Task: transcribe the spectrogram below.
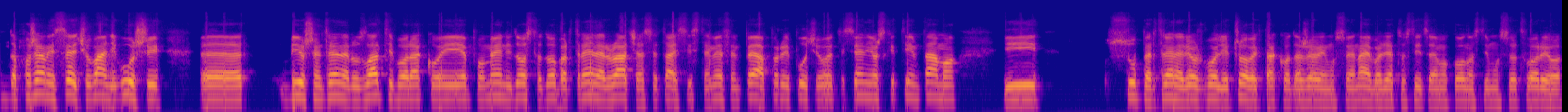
da poželim sreću Vanji Guši, e, bivšem treneru Zlatibora koji je po meni dosta dobar trener, vraća se taj sistem FNP-a, prvi put će voditi seniorski tim tamo i super trener, još bolji čovek, tako da želim mu sve najbolje, eto sticajem okolnosti mu se otvorio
